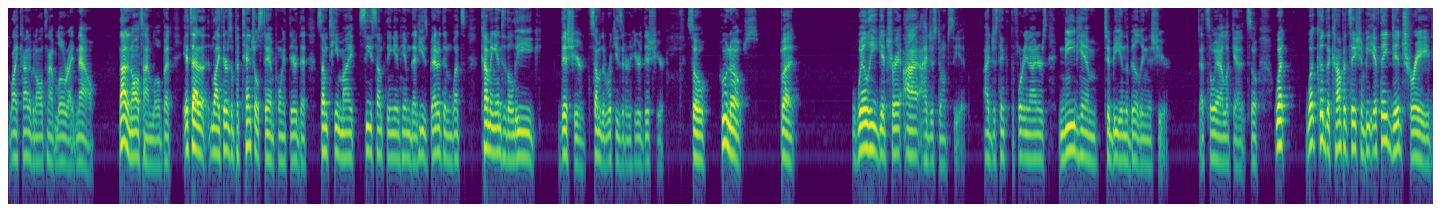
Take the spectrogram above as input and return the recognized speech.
like kind of an all time low right now. Not an all time low, but it's at a like there's a potential standpoint there that some team might see something in him that he's better than what's coming into the league this year. Some of the rookies that are here this year. So who knows? But will he get traded? I, I just don't see it. I just think that the 49ers need him to be in the building this year. That's the way I look at it. So what what could the compensation be if they did trade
